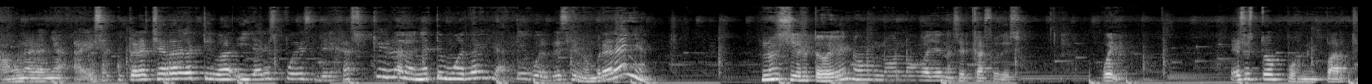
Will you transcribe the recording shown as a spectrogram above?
a una araña a esa cucaracha radioactiva y ya después dejas que la araña te muerda y ya te vuelves el hombre araña. No es cierto, ¿eh? No, no, no vayan a hacer caso de eso. Bueno, eso es todo por mi parte.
